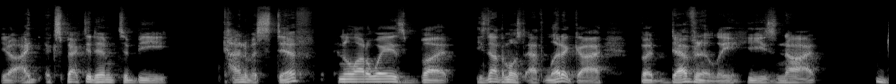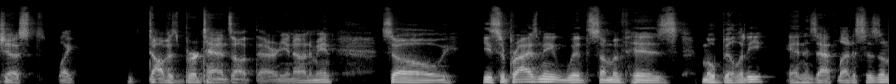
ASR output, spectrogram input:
you know, I expected him to be kind of a stiff in a lot of ways, but he's not the most athletic guy, but definitely he's not just like Davis Bertans out there. You know what I mean? So he surprised me with some of his mobility and his athleticism.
